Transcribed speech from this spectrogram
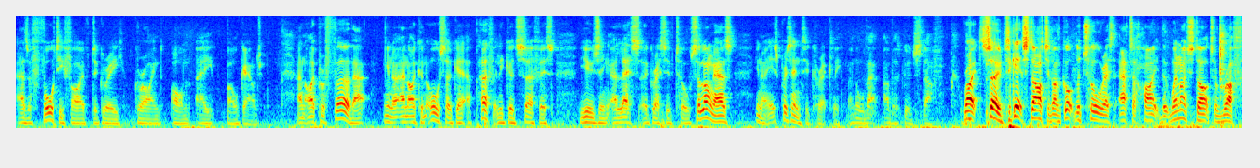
as a 45 degree grind on a bowl gouge. And I prefer that, you know, and I can also get a perfectly good surface using a less aggressive tool, so long as, you know, it's presented correctly and all that other good stuff. Right, so to get started, I've got the tool rest at a height that when I start to rough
